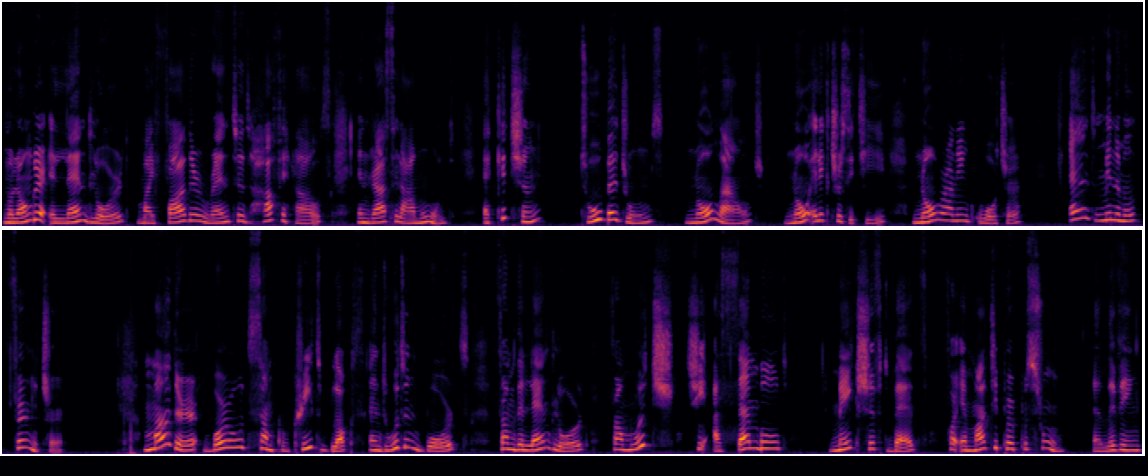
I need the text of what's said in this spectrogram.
No longer a landlord, my father rented half a house in Ras Al Amud, a kitchen, two bedrooms, no lounge, no electricity, no running water, and minimal furniture. Mother borrowed some concrete blocks and wooden boards from the landlord, from which she assembled makeshift beds for a multi purpose room, a living,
